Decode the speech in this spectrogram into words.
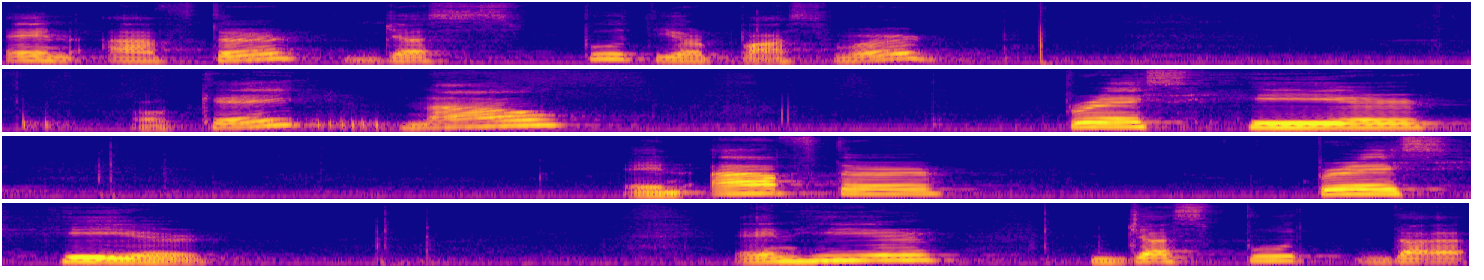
and after just put your password. Okay now press here. And after press here. And here just put the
